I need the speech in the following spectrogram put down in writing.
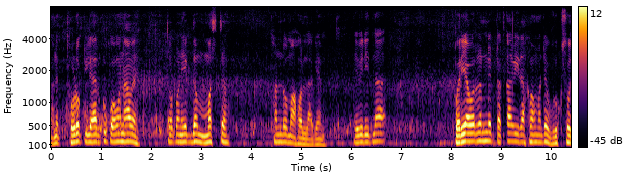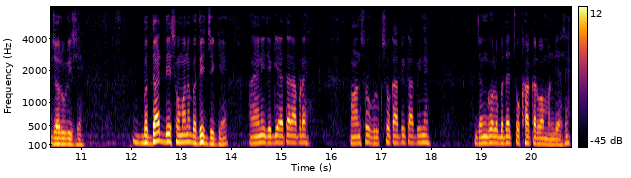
અને થોડોક લેરકું પવન આવે તો પણ એકદમ મસ્ત ઠંડો માહોલ લાગે એમ. એવી રીતના પર્યાવરણને ટકાવી રાખવા માટે વૃક્ષો જરૂરી છે. બધા જ દેશોમાં ને બધી જ જગ્યાએ. અને એની જગ્યાએ અત્યારે આપણે માણસો વૃક્ષો કાપી કાપીને જંગલો બધા ચોખ્ખા કરવા માંડ્યા છે.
